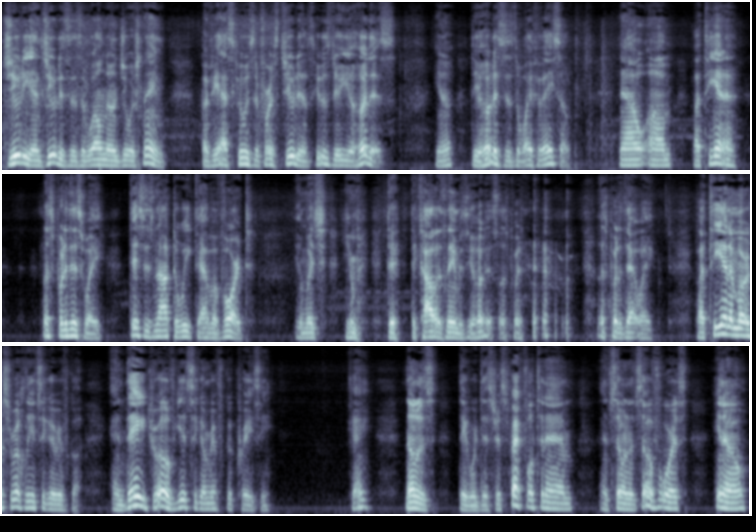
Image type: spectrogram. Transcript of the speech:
Judy and Judas is a well-known Jewish name. But if you ask who was the first Judas, who was the Yehudis? You know, the Yehudis is the wife of Esau. Now, um, Batiana, let's put it this way. This is not the week to have a vort in which you the the name is Yehudis. Let's put it, let's put it that way. And they drove Yitzchak and Rivka crazy. Okay? Notice they were disrespectful to them and so on and so forth. You know,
